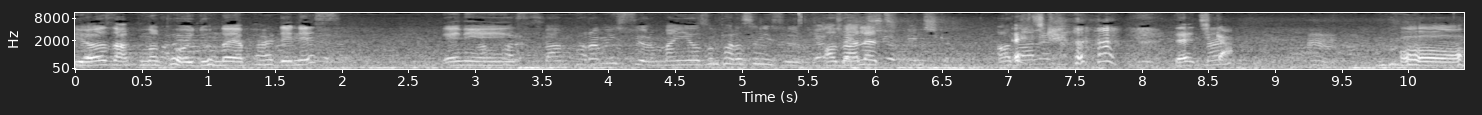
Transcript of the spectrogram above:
Yağız aklına koyduğunda yapar Deniz. Deniz. Ben paramı istiyorum. Ben Yağız'ın parasını istiyorum. Adalet. Adalet. Deçka. Oo.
